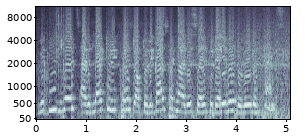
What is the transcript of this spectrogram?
With these words, I would like to request Dr. Vikas Bhatnagar sir to deliver the vote of thanks.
